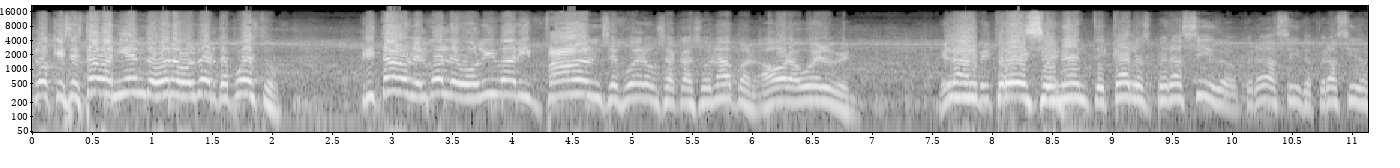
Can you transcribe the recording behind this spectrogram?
Los que se estaban yendo van a volver, te apuesto. Gritaron el gol de Bolívar y ¡pam! se fueron, sacazonapan. Ahora vuelven. El árbitro, Impresionante, Carlos, pero ha sido, pero ha sido, pero ha sido.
